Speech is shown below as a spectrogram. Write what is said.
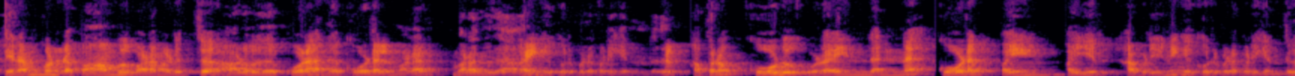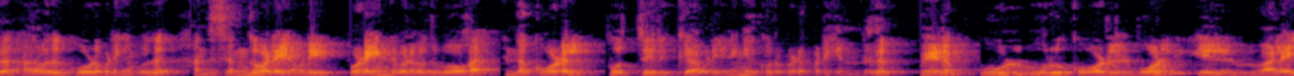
தினம் கொண்ட பாம்பு படம் எடுத்து ஆடுவது போல அந்த கோடல் மலர் மறந்ததாக இங்கு குறிப்பிடப்படுகின்றது. அப்புறம் கோடு உடைந்தன்ன கோடல் பைன் பயிர் அப்படின்னு இங்க குறிப்பிடப்படுகின்றது. அதாவது கோடு அப்படிங்கும்போது அந்த செங்குவலை அப்படி உடைந்து விடுவது போக இந்த கோடல் பூத்து இருக்கு அப்படின்னு இங்கே குறிப்பிடப்படுகின்றது. மேலும் உள் உரு கோடல் போல் எல் வலை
